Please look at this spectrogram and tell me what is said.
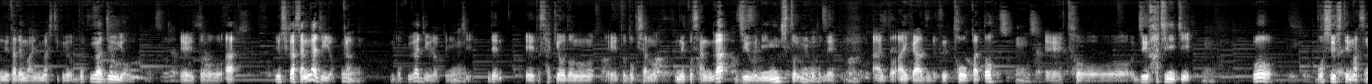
ネタでもありましたけど、僕が14、えっ、と、あ、吉川さんが14日、うん。僕が16日、で、えっ、と、先ほどの、えっ、と、読者の猫さんが12日ということで、あと相変わらずですね、10日と、うん。えっ、と、18日を募集しています。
